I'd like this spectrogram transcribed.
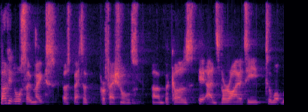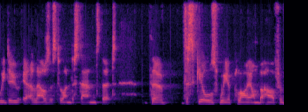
but it also makes us better professionals. Um, because it adds variety to what we do. It allows us to understand that the the skills we apply on behalf of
